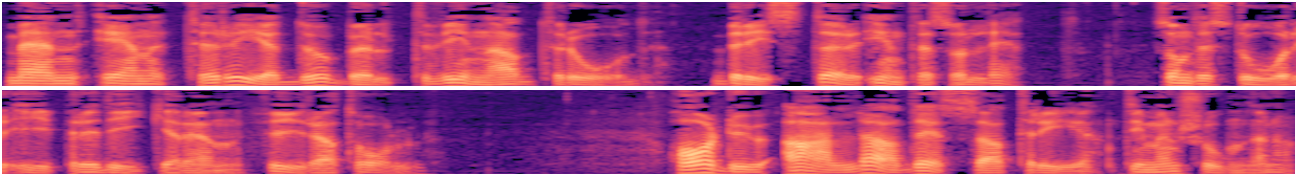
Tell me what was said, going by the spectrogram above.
men en tredubbelt tvinnad tråd brister inte så lätt som det står i Predikaren 4.12. Har du alla dessa tre dimensionerna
